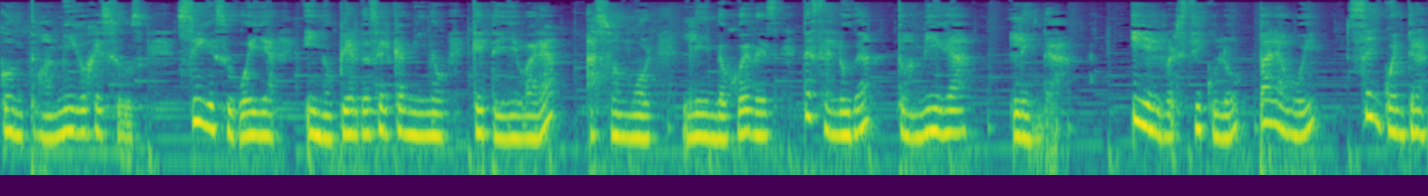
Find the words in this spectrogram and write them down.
con tu amigo Jesús. Sigue su huella y no pierdas el camino que te llevará a su amor. Lindo jueves. Te saluda tu amiga Linda. Y el versículo para hoy se encuentra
